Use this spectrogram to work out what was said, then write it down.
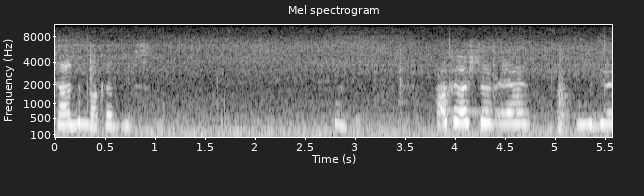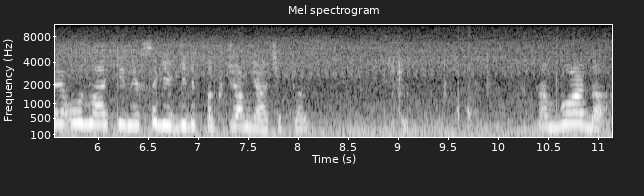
Kendin bakabilirsin. Arkadaşlar eğer bu videoya 10 like gelirse ge- gidip bakacağım gerçekten. Ha, bu arada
